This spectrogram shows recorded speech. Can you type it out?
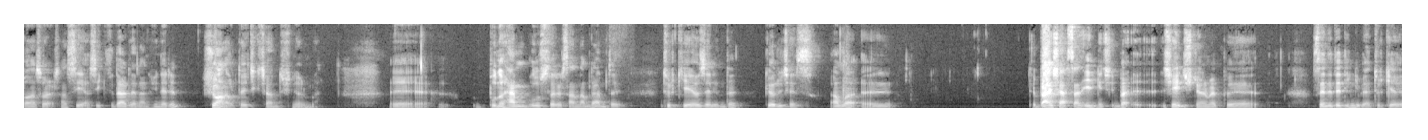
bana sorarsan siyasi iktidar denen hünerin şu an ortaya çıkacağını düşünüyorum ben. E, bunu hem uluslararası anlamda hem de Türkiye özelinde göreceğiz. Ama e, ben şahsen ilginç ben, şey düşünüyorum hep e, senin de dediğin gibi yani Türkiye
